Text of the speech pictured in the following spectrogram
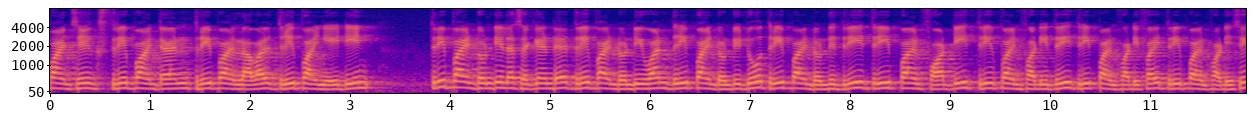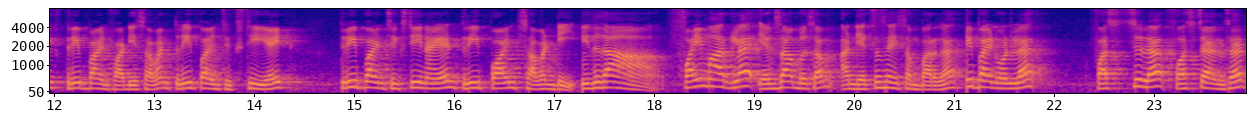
point six three point ten three point eleven three point eighteen three point டுவெண்ட்டியில் second three point twenty one three point twenty two three point twenty three three point forty three point forty three three point forty five three point forty six three point forty seven three point sixty eight three point sixty nine three point seventy இதுதான் ஃபைவ் மார்க்கில் example sum and exercise sum பாருங்கள் த்ரீ பாயிண்ட் ஒனில் ஃபஸ்ட்டில் ஃபஸ்ட் ஆன்சர்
